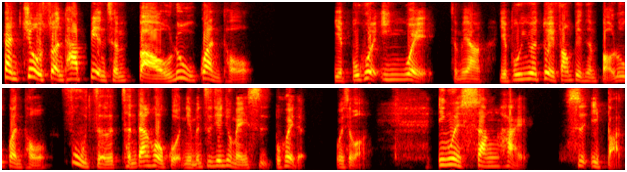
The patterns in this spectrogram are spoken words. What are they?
但就算他变成宝路罐头。也不会因为怎么样，也不会因为对方变成宝路罐头负责承担后果，你们之间就没事，不会的。为什么？因为伤害是一把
